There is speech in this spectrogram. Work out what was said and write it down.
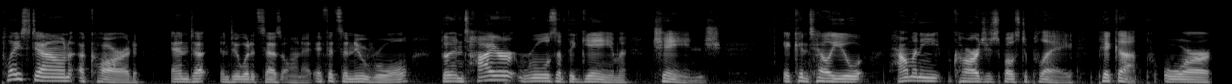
place down a card and uh, and do what it says on it. If it's a new rule, the entire rules of the game change. It can tell you how many cards you're supposed to play, pick up, or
